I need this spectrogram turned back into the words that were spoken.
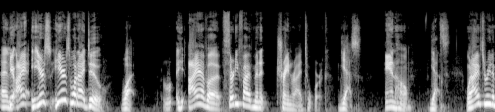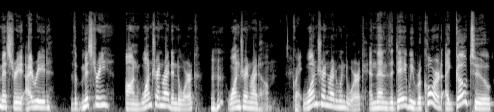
And Here, I here's here's what I do. what? I have a 35 minute train ride to work Yes. and home. Yes. When I have to read a mystery, I read the mystery on one train ride into work, Mm-hmm. one train ride home, Great. one train ride into work, and then the day we record, I go to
